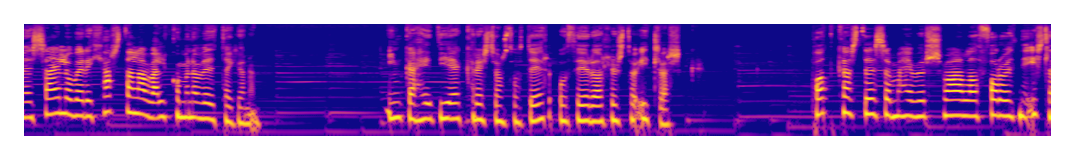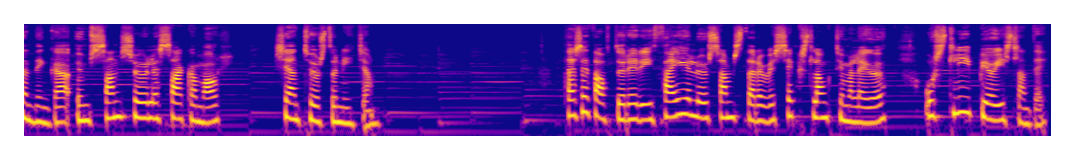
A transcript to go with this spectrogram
Komið sæl og verið hjartanlega velkomin að viðtækjunum. Inga heiti ég Kristjánsdóttir og þeir eru að hlusta á Ílverk. Podcastið sem hefur svalað forveitni Íslandinga um sannsöguleg sagamál síðan 2019. Þessi þáttur er í þægilegu samstarfi við Six langtímalegu og Sleepy á Íslandi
